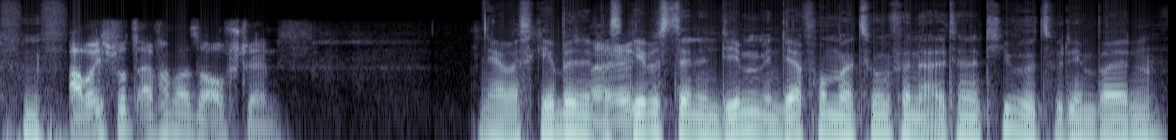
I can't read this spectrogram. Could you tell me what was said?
Aber ich würde es einfach mal so aufstellen. Ja, was gäbe, was gäbe es denn in, dem, in der Formation für eine Alternative zu den beiden?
